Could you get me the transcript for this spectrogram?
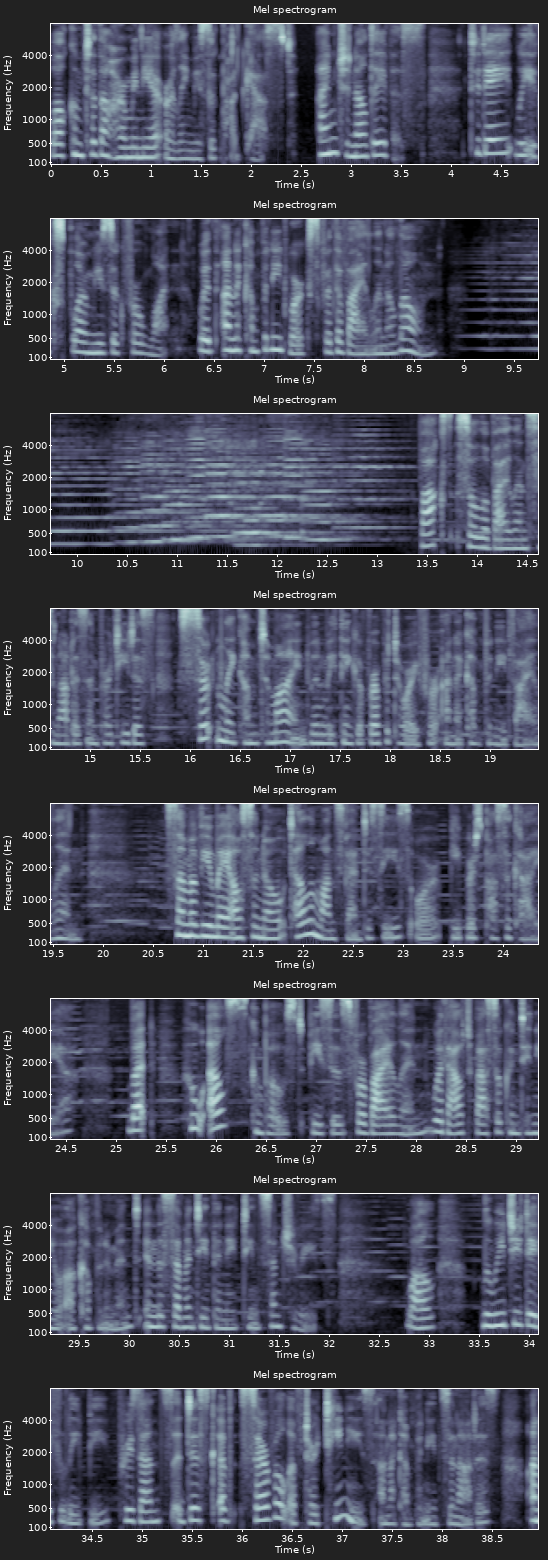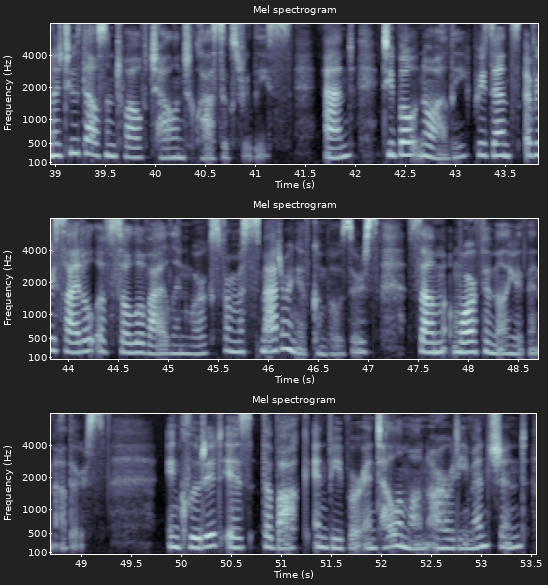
Welcome to the Harmonia Early Music Podcast. I'm Janelle Davis. Today we explore music for one with unaccompanied works for the violin alone. Bach's solo violin sonatas and partitas certainly come to mind when we think of repertory for unaccompanied violin. Some of you may also know Telemann's Fantasies or Biber's Passacaglia. But who else composed pieces for violin without basso continuo accompaniment in the 17th and 18th centuries? Well, Luigi De Filippi presents a disc of several of Tartini's unaccompanied sonatas on a 2012 Challenge Classics release, and Thibaut Noally presents a recital of solo violin works from a smattering of composers, some more familiar than others. Included is the Bach and Biber and Telemann already mentioned,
